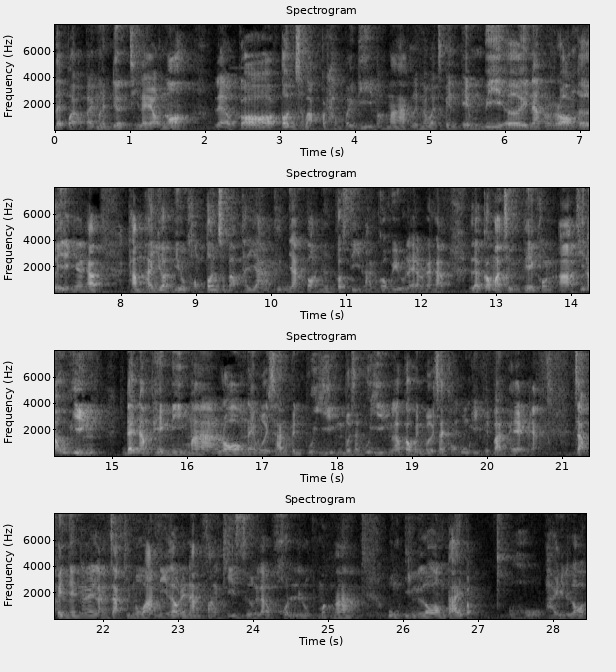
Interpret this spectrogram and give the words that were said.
ได้ปล่อยออกไปเมื่อเดือนที่แล้วเนาะแล้วก็ต้นฉบับก็ทำไว้ดีมาก ๆ เลยไม่ว่าจะเป็น MV เอ่ยนักร้องเอ่ยอย่างเงี้ยครับ ทำให้ยอดวิวของต้นฉบับทะยานขึ้นอย่างต่อเนื่องก็ 4 ล้านกว่าวิวแล้วนะครับ แล้วก็มาถึงเพลงของอที่น้องอุ้งอิงได้นำเพลงนี้มาร้องในเวอร์ชั่นเป็นผู้หญิงเวอร์ชันผู้หญิง แล้วก็เป็นเวอร์ชันของอุ้งอิงเพชรบ้านแพงเนี่ยจะเป็นยังไงหลังจากที่เมื่อวานนี้เราได้นั่งฟังทีเซอร์แล้วขนลุกมากๆ อุ้งอิงร้องได้แบบโอ้โหไพเราะ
